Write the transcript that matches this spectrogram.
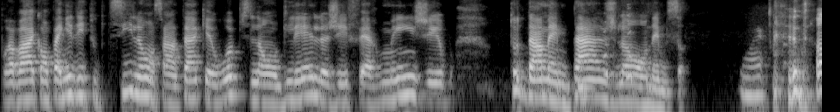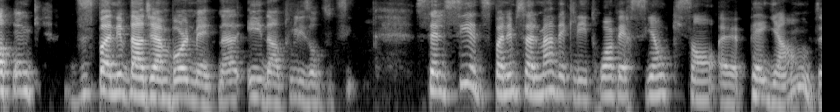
Pour avoir accompagné des tout petits, là, on s'entend que, oups, l'onglet, j'ai fermé, j'ai tout dans la même page, là, on aime ça. donc, disponible dans Jamboard maintenant et dans tous les autres outils. Celle-ci est disponible seulement avec les trois versions qui sont euh, payantes.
